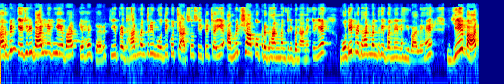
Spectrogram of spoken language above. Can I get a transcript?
अरविंद केजरीवाल ने भी ये बात कहकर कि प्रधानमंत्री मोदी को 400 सीटें चाहिए अमित शाह को प्रधानमंत्री बनाने के लिए मोदी प्रधानमंत्री बनने नहीं वाले हैं। ये बात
